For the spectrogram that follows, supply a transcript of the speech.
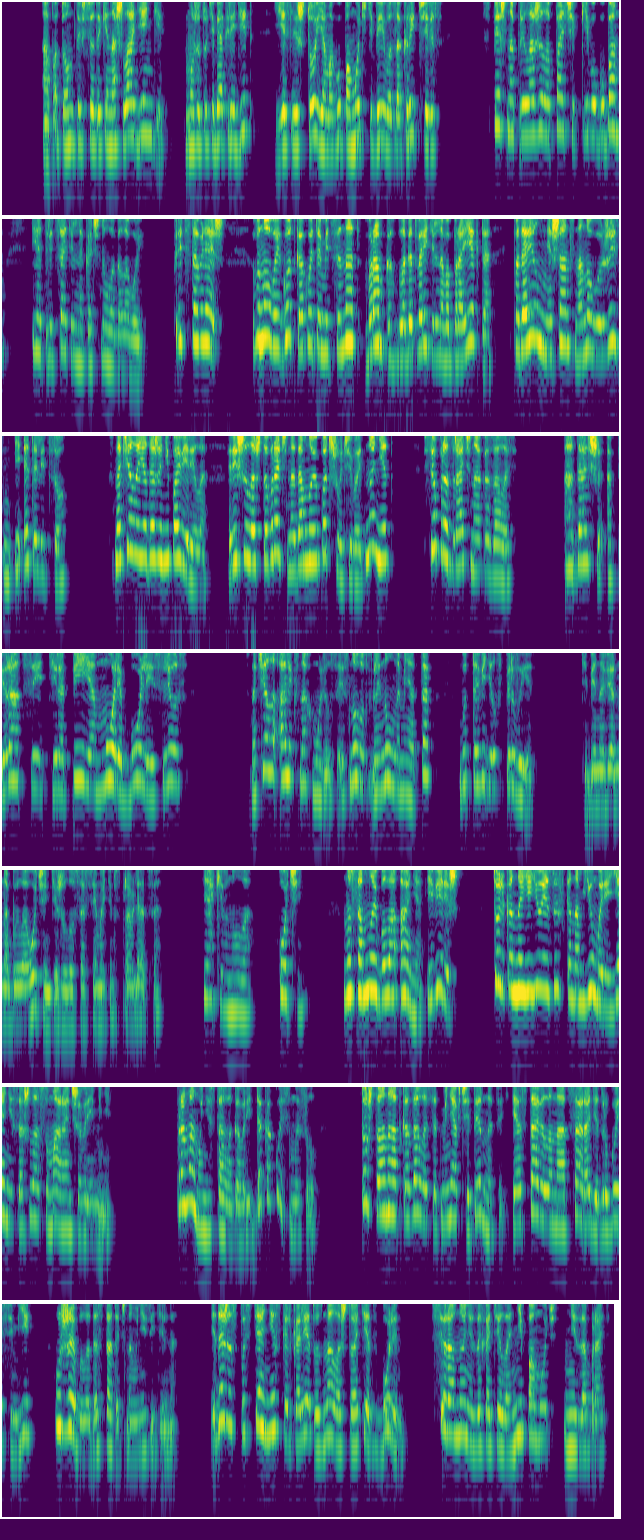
А потом ты все-таки нашла деньги. Может, у тебя кредит? Если что, я могу помочь тебе его закрыть через... Спешно приложила пальчик к его губам и отрицательно качнула головой. Представляешь, в Новый год какой-то меценат в рамках благотворительного проекта подарил мне шанс на новую жизнь и это лицо. Сначала я даже не поверила, Решила, что врач надо мною подшучивает, но нет. Все прозрачно оказалось. А дальше операции, терапия, море боли и слез. Сначала Алекс нахмурился и снова взглянул на меня так, будто видел впервые. «Тебе, наверное, было очень тяжело со всем этим справляться». Я кивнула. «Очень. Но со мной была Аня, и веришь, только на ее изысканном юморе я не сошла с ума раньше времени. Про маму не стала говорить, да какой смысл? То, что она отказалась от меня в четырнадцать и оставила на отца ради другой семьи, уже было достаточно унизительно. И даже спустя несколько лет узнала, что отец болен, все равно не захотела ни помочь, ни забрать.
